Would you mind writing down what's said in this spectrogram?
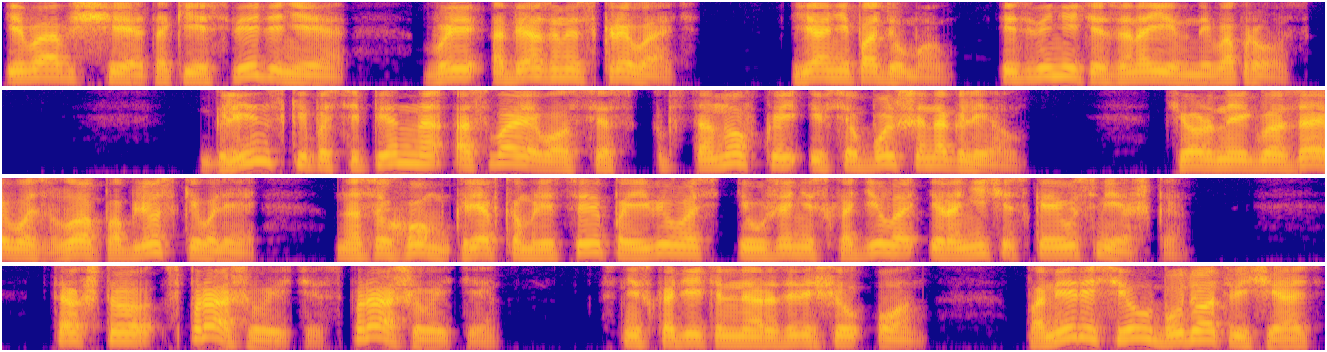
И вообще, такие сведения вы обязаны скрывать. Я не подумал. Извините за наивный вопрос. Глинский постепенно осваивался с обстановкой и все больше наглел. Черные глаза его зло поблескивали, на сухом крепком лице появилась и уже не сходила ироническая усмешка. — Так что спрашивайте, спрашивайте, — снисходительно разрешил он. По мере сил буду отвечать.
